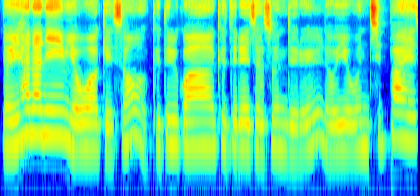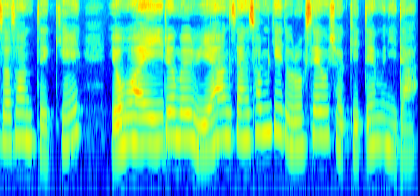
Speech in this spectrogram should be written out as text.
너희 하나님 여호와께서 그들과 그들의 자손들을 너희 온 지파에서 선택해 여호와의 이름을 위해 항상 섬기도록 세우셨기 때문이다.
